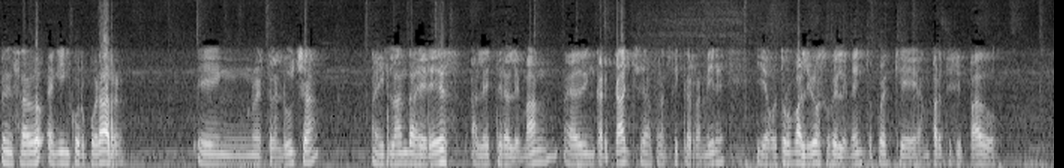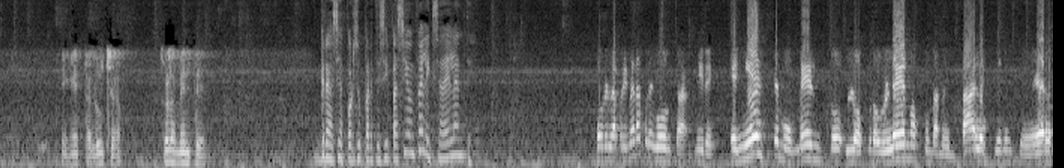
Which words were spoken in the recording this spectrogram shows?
pensado en incorporar en nuestra lucha a Irlanda Jerez, a Lester Alemán, a Edwin Carcacha, a Francisca Ramírez y a otros valiosos elementos pues que han participado en esta lucha. Solamente Gracias por su participación, Félix. Adelante. Sobre la primera pregunta, miren, en este momento los problemas fundamentales tienen que ver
